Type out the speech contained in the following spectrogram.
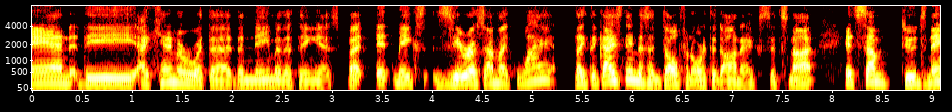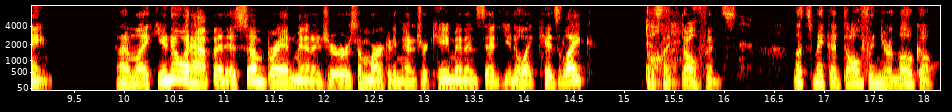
and the I can't remember what the the name of the thing is, but it makes zero. So I'm like, why? Like the guy's name isn't Dolphin Orthodontics. It's not. It's some dude's name. And I'm like, you know what happened is some brand manager or some marketing manager came in and said, you know what kids like? Just like dolphins. Let's make a dolphin your logo.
